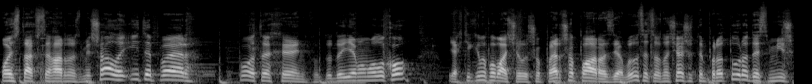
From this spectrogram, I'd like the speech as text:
Ось так все гарно змішали. І тепер потихеньку додаємо молоко. Як тільки ми побачили, що перша пара з'явилася, це означає, що температура десь між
